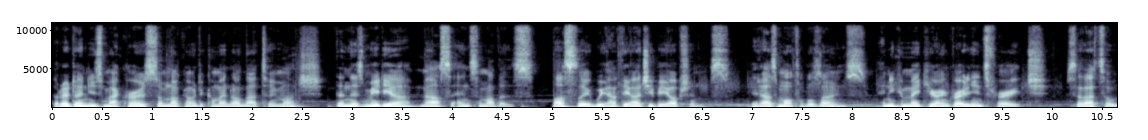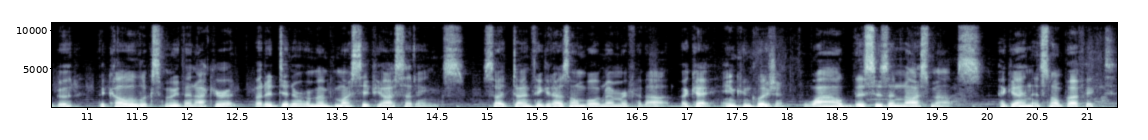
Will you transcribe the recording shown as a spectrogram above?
but I don't use macros so I'm not going to comment on that too much. Then there's media, mouse and some others. Lastly, we have the RGB options. It has multiple zones, and you can make your own gradients for each. So that's all good. The color looks smooth and accurate, but it didn't remember my CPI settings so I don't think it has onboard memory for that. Okay, in conclusion, wow, this is a nice mouse. Again, it's not perfect,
